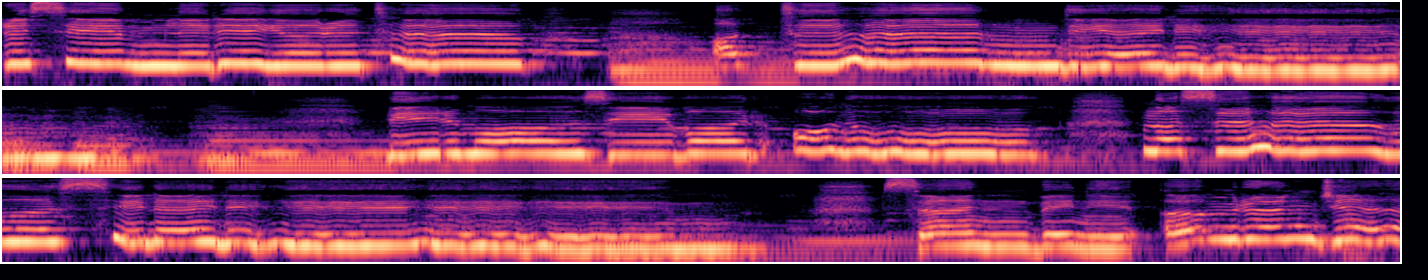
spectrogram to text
Resimleri yırtıp attın diyelim. Bir mazi var onu nasıl silelim? Sen beni ömrünce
